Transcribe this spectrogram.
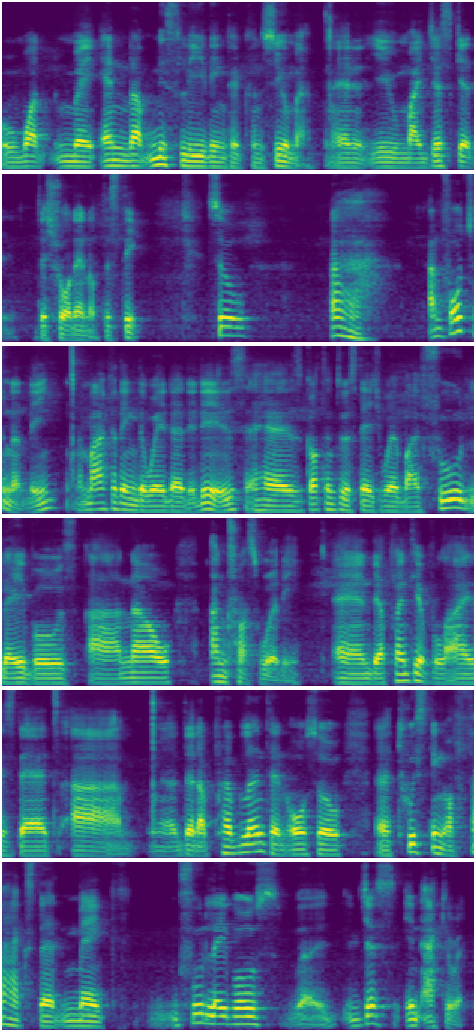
what may end up misleading the consumer, and you might just get the short end of the stick. So, ah, unfortunately, marketing the way that it is has gotten to a stage whereby food labels are now untrustworthy and there are plenty of lies that are uh, that are prevalent and also uh, twisting of facts that make food labels uh, just inaccurate.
